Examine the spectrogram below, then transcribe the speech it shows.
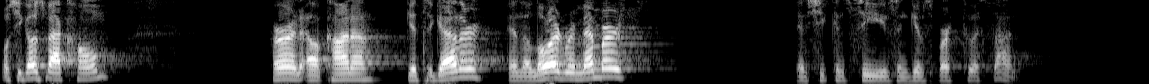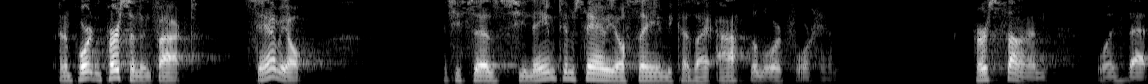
Well, she goes back home her and Elkanah get together and the Lord remembers and she conceives and gives birth to a son. An important person, in fact, Samuel. And she says, she named him Samuel saying, because I asked the Lord for him. Her son was that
